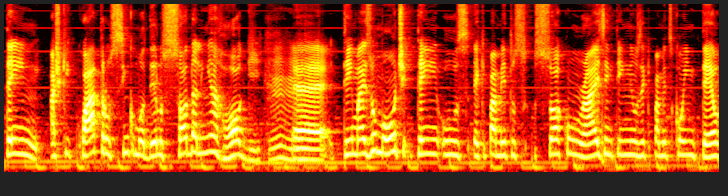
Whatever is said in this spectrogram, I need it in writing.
Tem acho que quatro ou cinco modelos só da linha ROG. Uhum. É, tem mais um monte. Tem os equipamentos só com Ryzen, tem os equipamentos com Intel.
